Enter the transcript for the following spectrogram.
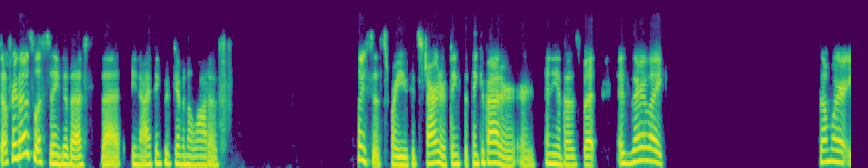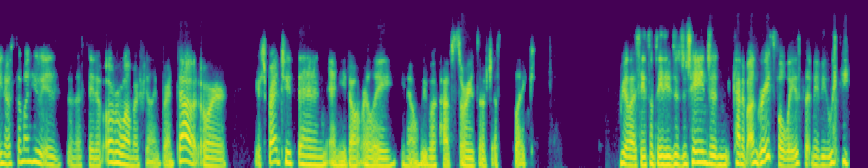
so for those listening to this that, you know, I think we've given a lot of places where you could start or things to think about or, or any of those, but is there like somewhere, you know, someone who is in a state of overwhelm or feeling burnt out or you're spread too thin and you don't really, you know, we both have stories of just like realizing something needed to change in kind of ungraceful ways that maybe we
